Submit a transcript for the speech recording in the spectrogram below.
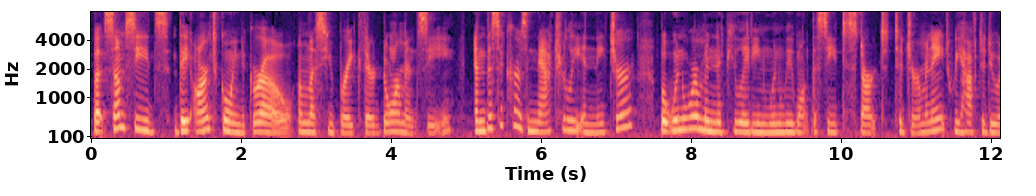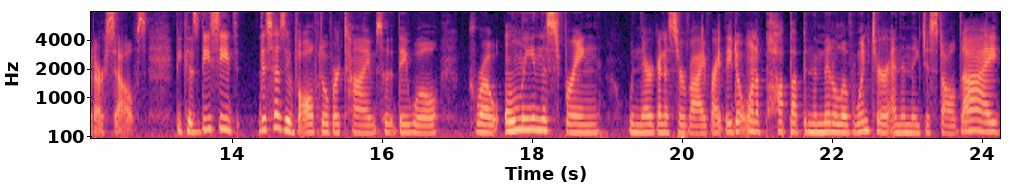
But some seeds, they aren't going to grow unless you break their dormancy. And this occurs naturally in nature, but when we're manipulating when we want the seed to start to germinate, we have to do it ourselves. Because these seeds, this has evolved over time so that they will grow only in the spring when they're going to survive, right? They don't want to pop up in the middle of winter and then they just all die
